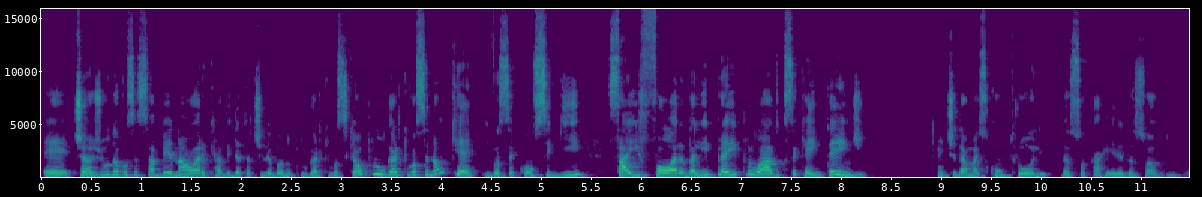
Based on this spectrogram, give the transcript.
é, te ajuda você saber na hora que a vida tá te levando pro lugar que você quer ou pro lugar que você não quer e você conseguir sair fora dali para ir pro lado que você quer, entende? É te dar mais controle da sua carreira e da sua vida.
